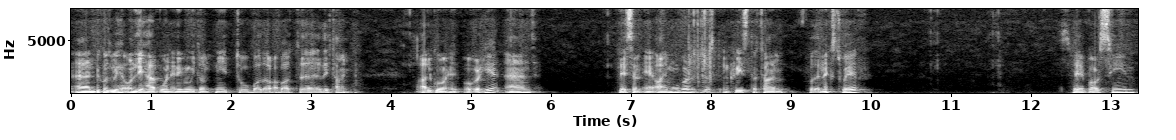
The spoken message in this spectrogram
and because we only have one enemy we don't need to bother about uh, the time I'll go over here and place an AI mover just increase the time for the next wave save our scene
